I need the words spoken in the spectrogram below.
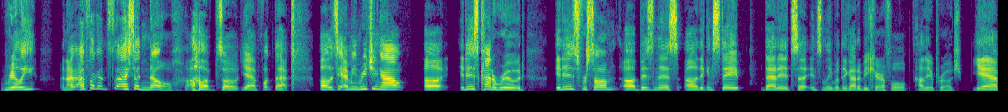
really? And I, I fucking I said no. Uh, so yeah, fuck that. Uh, let's see. I mean, reaching out, uh, it is kind of rude. It is for some uh business. Uh, they can state that it's uh, instantly, but they got to be careful how they approach. Yeah,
